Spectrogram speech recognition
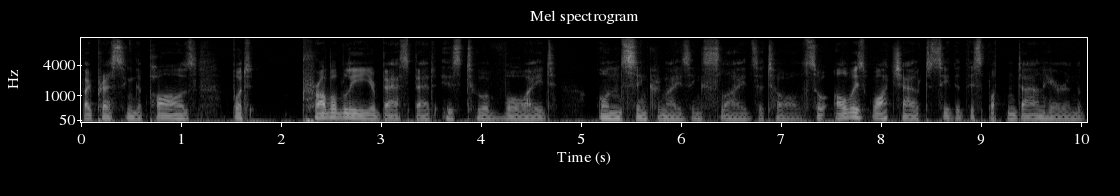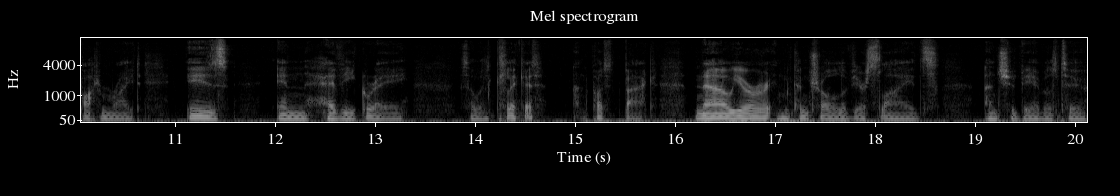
by pressing the pause, but probably your best bet is to avoid unsynchronizing slides at all. So always watch out to see that this button down here in the bottom right is in heavy gray. So we'll click it and put it back. Now you're in control of your slides and should be able to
